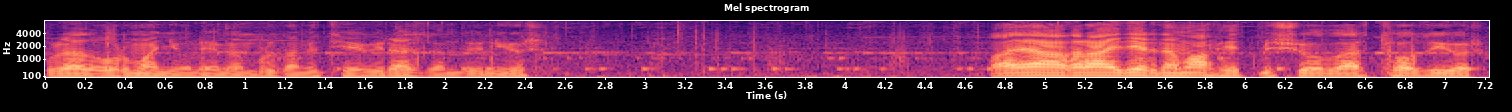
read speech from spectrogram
tabi. Buraya da orman yolu hemen buradan öteye virajdan dönüyor. Bayağı Grider de mahvetmiş yollar tozuyor.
